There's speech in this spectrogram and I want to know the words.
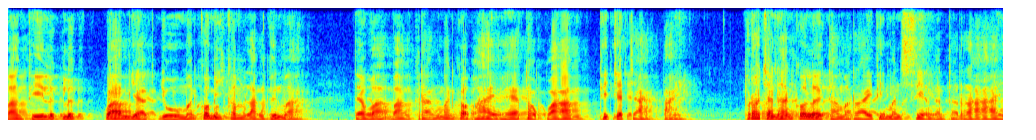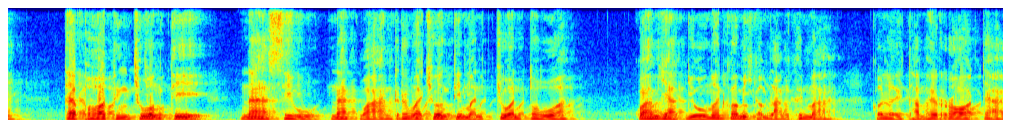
บางทีลึกๆ ความอยากอยู่มันก็มีกำลังขึ้นมา แต่ว่าบางครั้งมันก็พ่ายแพ้ต่อความที่จะจากไป เพราะฉะนั้นก็เลยทำอะไรที่มันเสี่ยงอันตราย แต่พอถึงช่วงที่หน้าสิวหน้าหวานหรือว่าช่วงที่มันจวนตัว ความอยากอยู่มันก็มีกำลังขึ้นมา ก็เลยทำให้รอดจาก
